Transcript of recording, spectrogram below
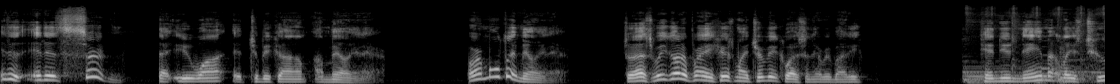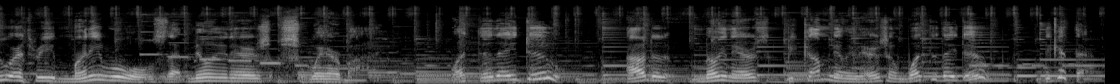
it is, it is certain that you want it to become a millionaire or a multimillionaire. So as we go to break here's my trivia question everybody. Can you name at least two or three money rules that millionaires swear by? What do they do? How do millionaires become millionaires and what do they do to get that.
